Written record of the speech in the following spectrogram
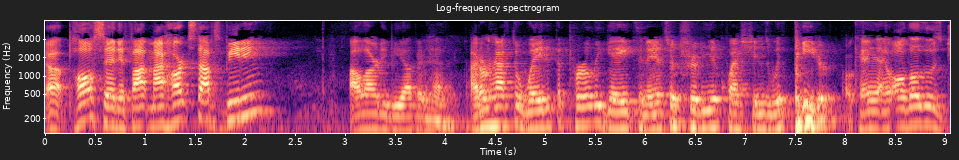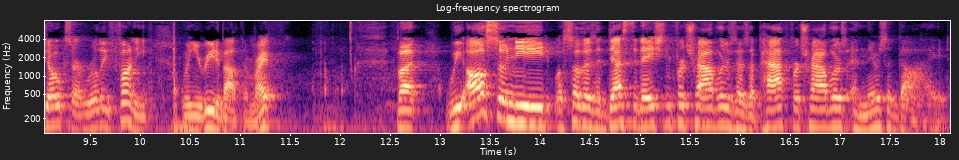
uh, Paul said, if I, my heart stops beating, I'll already be up in heaven. I don't have to wait at the pearly gates and answer trivia questions with Peter, okay? Although those jokes are really funny when you read about them, right? But we also need, well, so there's a destination for travelers, there's a path for travelers, and there's a guide.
